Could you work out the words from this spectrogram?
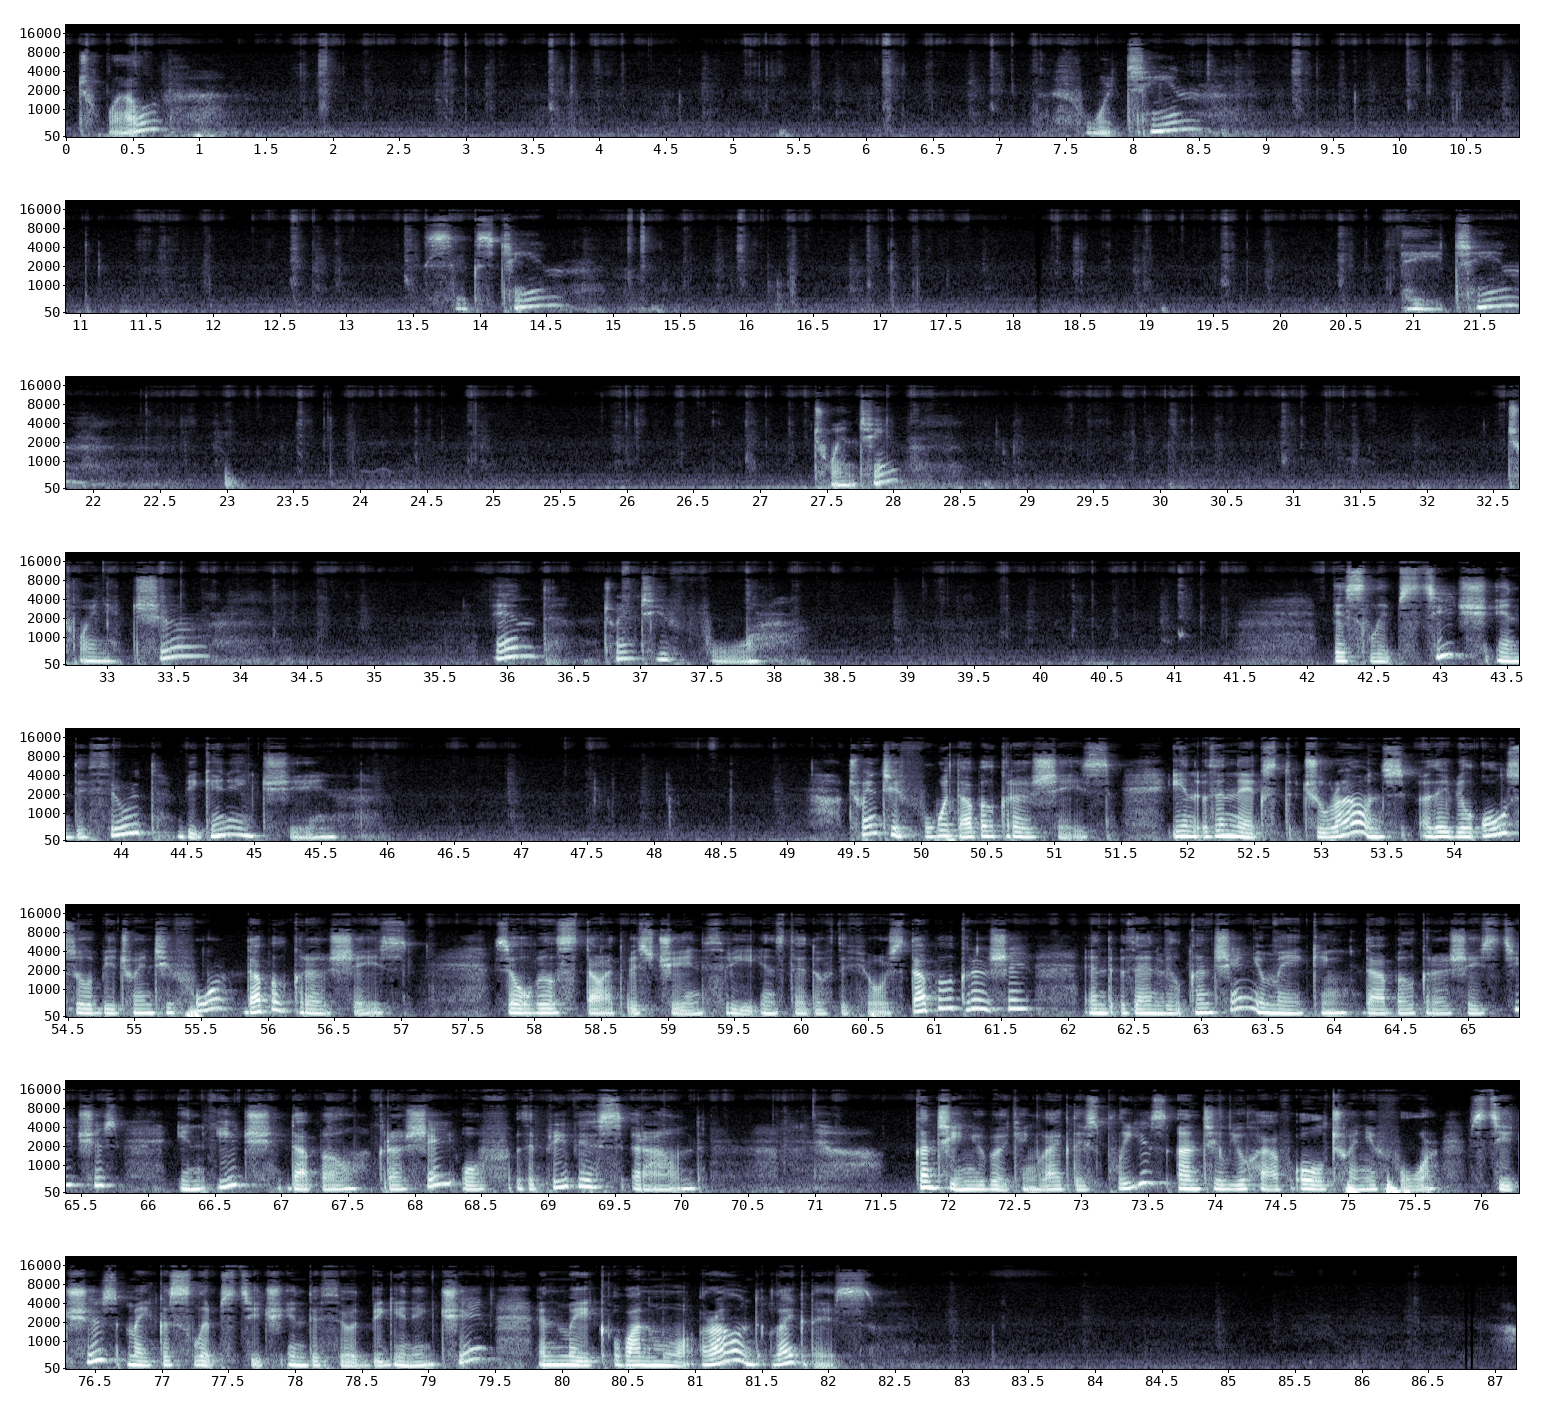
twelve, fourteen, sixteen, eighteen, twenty, twenty-two, and twenty-four. A slip stitch in the third beginning chain. 24 double crochets. In the next two rounds, there will also be 24 double crochets. So we'll start with chain 3 instead of the first double crochet and then we'll continue making double crochet stitches in each double crochet of the previous round. Continue working like this, please, until you have all 24 stitches. Make a slip stitch in the third beginning chain and make one more round like this.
